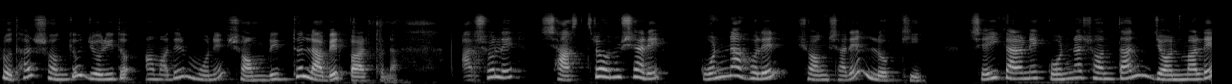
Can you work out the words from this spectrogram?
প্রথার সঙ্গেও জড়িত আমাদের মনে সমৃদ্ধ লাভের প্রার্থনা। আসলে শাস্ত্র অনুসারে কন্যা হলেন সংসারের লক্ষ্মী। সেই কারণে কন্যা সন্তান জন্মালে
